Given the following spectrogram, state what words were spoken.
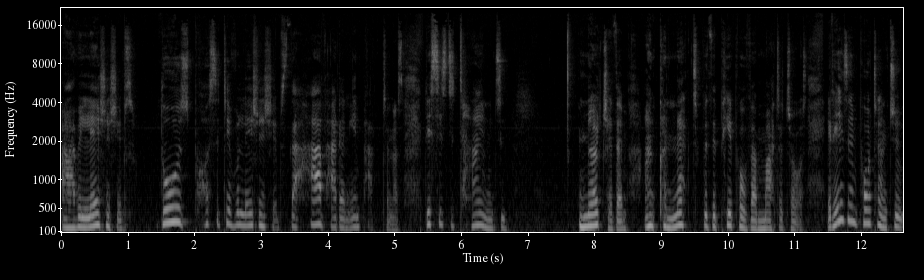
our relationships. Those positive relationships that have had an impact on us. This is the time to nurture them and connect with the people that matter to us. It is important to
